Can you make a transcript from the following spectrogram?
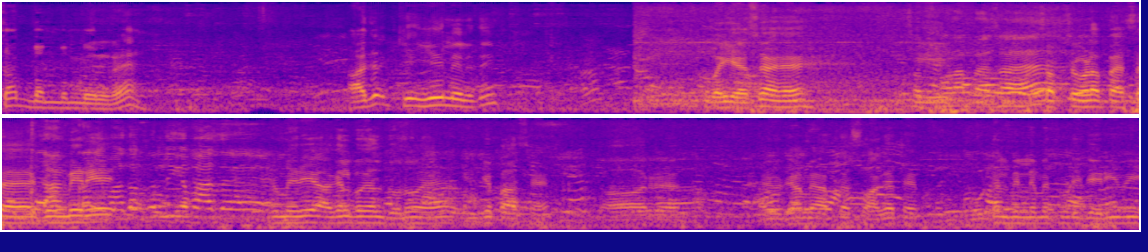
सब बम बम मिल रहे हैं। आज ये ले लेते हैं? तो भाई ऐसा है सबसे बड़ा पैसा है। सबसे बड़ा पैसा है। जो मेरे है। जो मेरे अगल बगल दोनों हैं उनके पास है। और अयोध्या में आपका स्वागत है। होटल मिलने में थोड़ी देरी हुई।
